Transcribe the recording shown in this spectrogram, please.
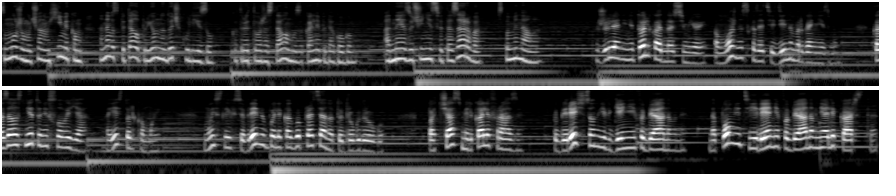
с мужем, ученым-химиком, она воспитала приемную дочку Лизу, которая тоже стала музыкальным педагогом. Одна из учениц Светозарова вспоминала. Жили они не только одной семьей, а можно сказать единым организмом. Казалось, нет у них слова «я», а есть только мы. Мысли их все время были как бы протянуты друг к другу. Подчас мелькали фразы «Поберечь сон Евгении Фабиановны», «Напомнить Елене Фабиановне о лекарстве»,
